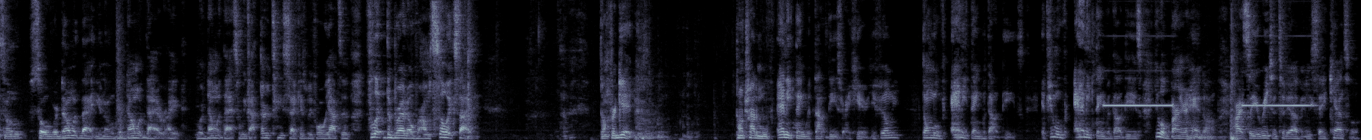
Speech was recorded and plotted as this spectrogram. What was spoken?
So so we're done with that. You know, we're done with that, right? We're done with that. So we got 13 seconds before we have to flip the bread over. I'm so excited. Don't forget, don't try to move anything without these right here. You feel me? Don't move anything without these. If you move anything without these, you will burn your hand off. All right, so you reach into the oven, you say cancel.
